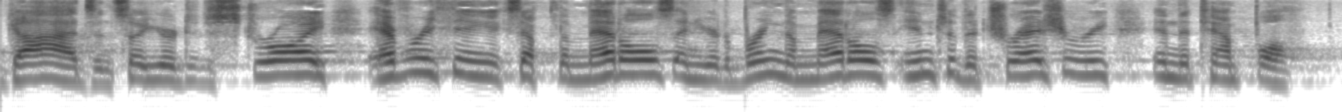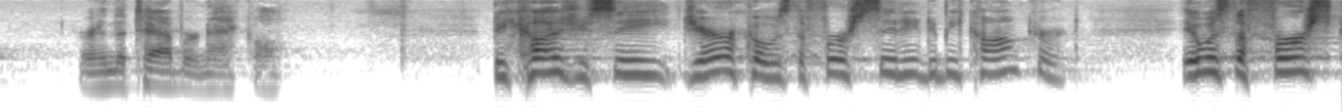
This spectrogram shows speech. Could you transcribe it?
God's. And so you're to destroy everything except the metals, and you're to bring the metals into the treasury in the temple or in the tabernacle. Because you see, Jericho was the first city to be conquered. It was the first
